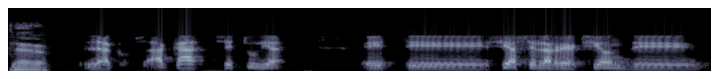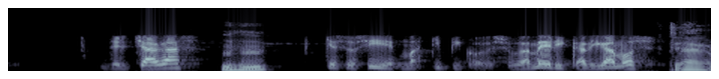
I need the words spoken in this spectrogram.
Claro. la cosa. Acá se estudia, este, se hace la reacción de del Chagas, que eso sí es más típico de Sudamérica, digamos. Claro.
